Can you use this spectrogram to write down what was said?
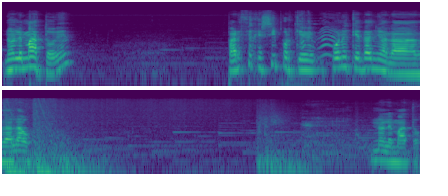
No le mato, ¿eh? Parece que sí, porque pone que daño a la de No le mato.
